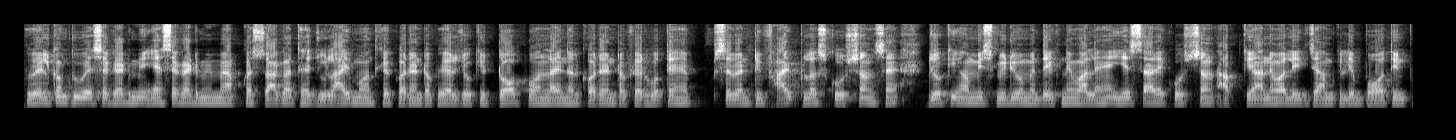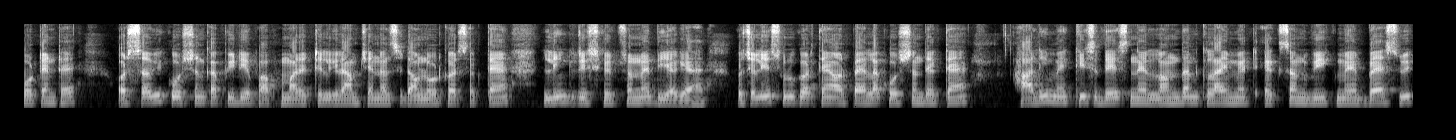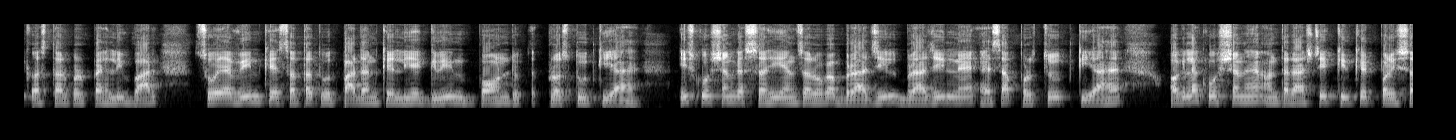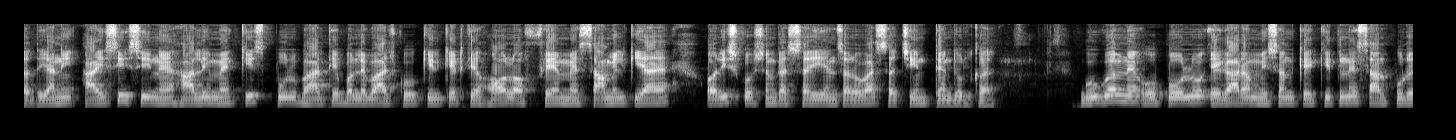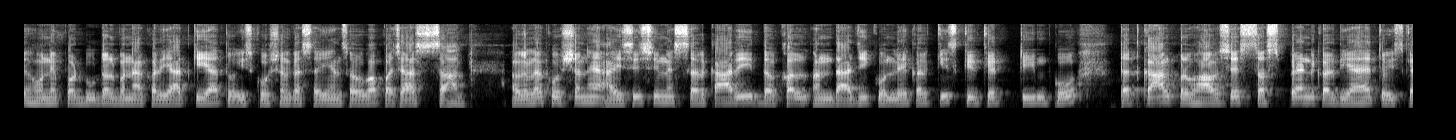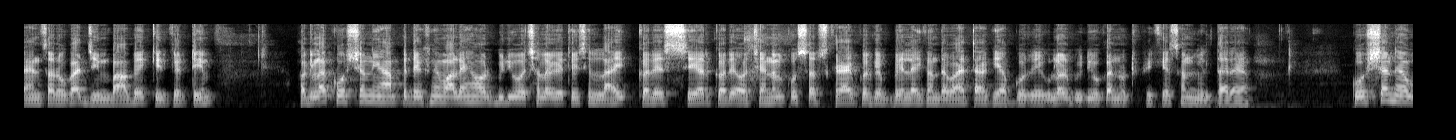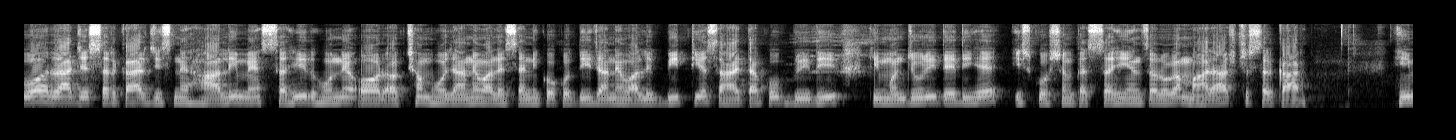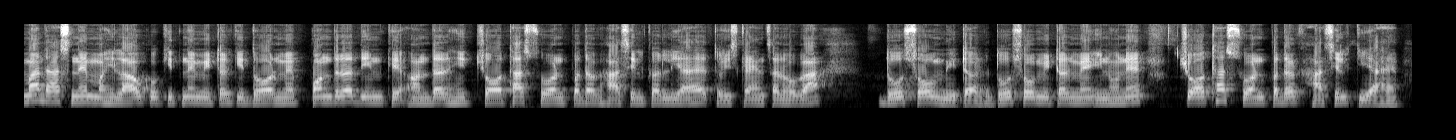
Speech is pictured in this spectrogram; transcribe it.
Welcome to S academy S academy में आपका स्वागत है। जुलाई मंथ के करंट अफेयर जो कि टॉप ऑनलाइनर करंट अफेयर होते हैं 75 प्लस क्वेश्चंस हैं, जो कि हम इस वीडियो में देखने वाले हैं। ये सारे क्वेश्चन आपके आने वाले एग्ज़ाम के लिए बहुत इंपॉर्टेंट है। और सभी क्वेश्चन का पीडीएफ आप हमारे टेलीग्राम चैनल से डाउनलोड कर सकते हैं। लिंक डिस्क्रिप्शन में दिया गया है। तो चलिए शुरू करते हैं और पहला क्वेश्चन देखते हैं। हाल ही में किस देश ने लंदन क्लाइमेट एक्शन वीक में वैश्विक स्तर पर पहली बार सोयाबीन के सतत उत्पादन के लिए ग्रीन बॉन्ड प्रस्तुत किया है? इस क्वेश्चन का सही आंसर होगा ब्राज़ील। ब्राज़ील ने ऐसा प्रस्तुत किया है। अगला क्वेश्चन है, अंतर्राष्ट्रीय क्रिकेट परिषद यानी आईसीसी ने हाल ही में किस पूर्व भारतीय बल्लेबाज को क्रिकेट के हॉल ऑफ़ फेम में शामिल किया है? और इस क्वेश्चन का सही आंसर होगा सचिन तेंदुलकर। गूगल ने ओपोलो 11 मिशन के कितने साल पूरे होने पर डूडल बनाकर याद किया? तो इस क्वेश्चन का सही आंसर होगा 50 साल। अगला क्वेश्चन है, आईसीसी ने सरकारी दखल अंदाजी को लेकर किस क्रिकेट टीम को तत्काल प्रभाव से सस्पेंड कर दिया है? तो इसका आंसर होगा जिम्बाब्वे क्रिकेट टीम। अगला क्वेश्चन यहाँ पे देखने वाले हैं और वीडियो अच्छा लगे तो इसे लाइक करें, शेयर करें और चैनल को सब्सक्राइब करके बेल आइकन दबाएँ ताकि आपको रेगुलर वीडियो का नोटिफिकेशन मिलता रहे। क्वेश्चन है, वह राज्य सरकार जिसने हाल ही में शहीद होने और अक्षम हो जाने वाले सैनिकों को दी जाने वाली वित्तीय सहायता को वृद्धि की मंजूरी दे दी है, इस क्वेश्चन का सही आंसर होगा महाराष्ट्र सरकार। हिमा दास ने महिलाओं को कितने मीटर की दौड़ में पंद्रह दिन के अंदर ही चौथा स्वर्ण पदक हासिल कर लिया है? तो इसका आंसर होगा 200 मीटर। 200 मीटर में इन्होंने चौथा स्वर्ण पदक हासिल किया है।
